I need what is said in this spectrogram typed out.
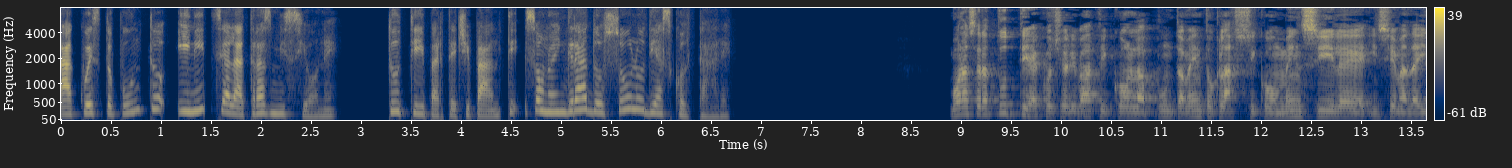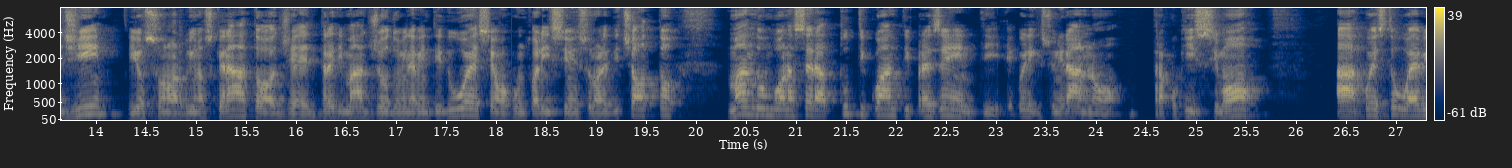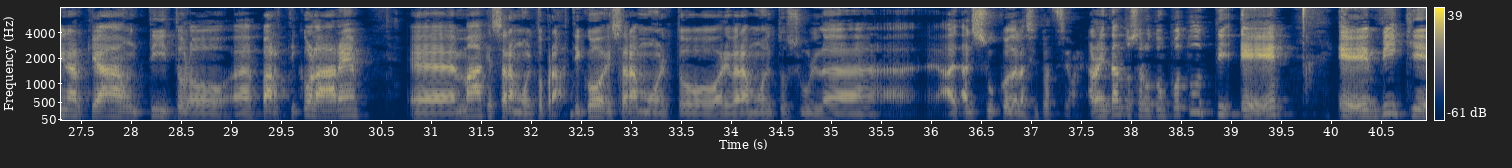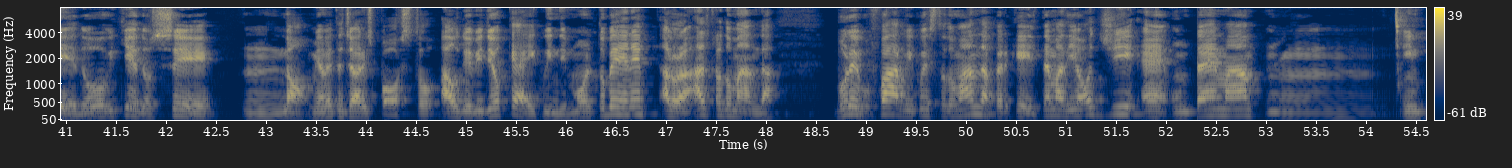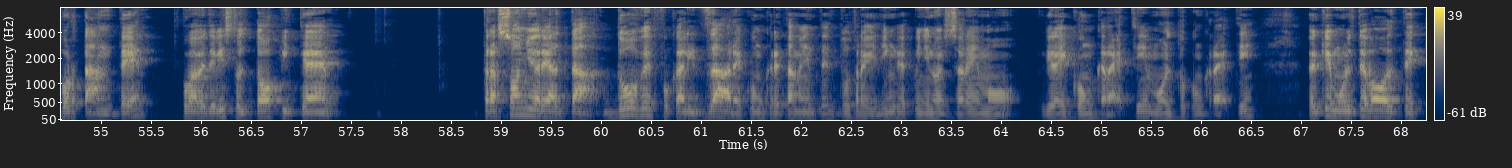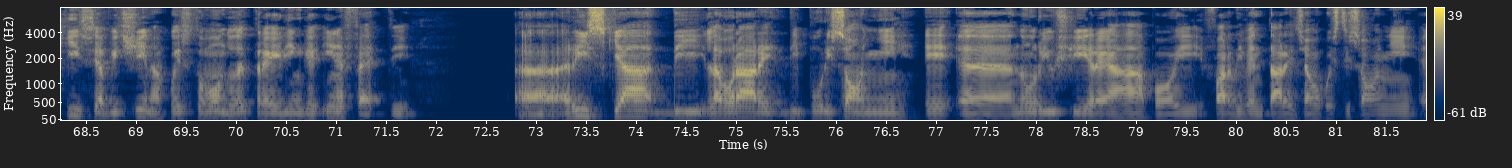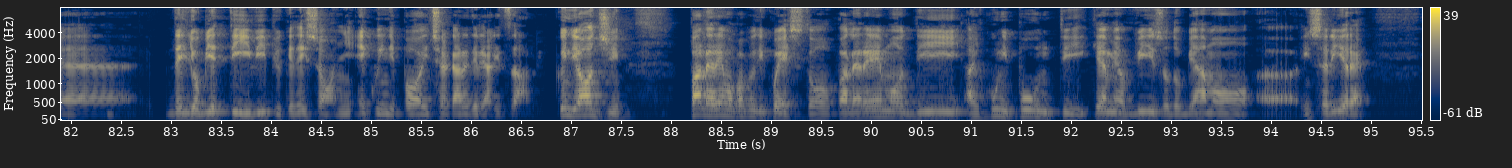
A questo punto inizia la trasmissione. Tutti i partecipanti sono in grado solo di ascoltare. Buonasera a tutti, eccoci arrivati con l'appuntamento classico mensile insieme ad IG. Io sono Arduino Schenato, oggi è il 3 di maggio 2022, siamo puntualissimi, sono le 18. Mando un buonasera a tutti quanti presenti e quelli che si uniranno tra pochissimo a questo webinar che ha un titolo eh, particolare eh, ma che sarà molto pratico e sarà molto, arriverà molto sul, eh, al, al, succo della situazione. Allora intanto saluto un po' tutti e, e vi, chiedo, vi chiedo se... Mm, no, mi avete già risposto. Audio e video ok, quindi molto bene. Allora, altra domanda. Volevo farvi questa domanda perché il tema di oggi è un tema mh, mm, importante. Come avete visto il topic è tra sogno e realtà, dove focalizzare concretamente il tuo trading, quindi noi saremo direi concreti, molto concreti, perché molte volte chi si avvicina a questo mondo del trading in effetti eh, rischia di lavorare di puri sogni e eh, non riuscire a poi far diventare diciamo, questi sogni eh, degli obiettivi più che dei sogni e quindi poi cercare di realizzarli. Quindi oggi Parleremo proprio di questo, parleremo di alcuni punti che a mio avviso dobbiamo uh, inserire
